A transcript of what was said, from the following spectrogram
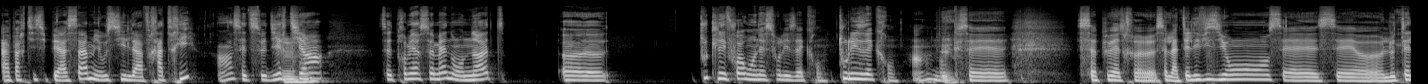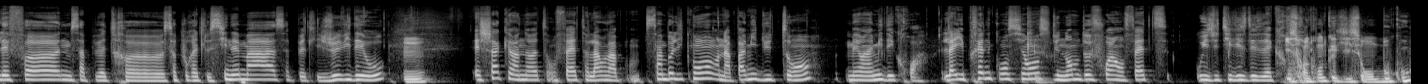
à participer à ça, mais aussi la fratrie. Hein, c'est de se dire, mhm. tiens, cette première semaine, on note euh, toutes les fois où on est sur les écrans, tous les écrans. Hein. Donc c'est ça peut être euh, c'est la télévision, c'est le téléphone, ça peut être ça pourrait être le cinéma, ça peut être les jeux vidéo. Mhm. Et chacun note en fait. Là, on a symboliquement, on n'a pas mis du temps, mais on a mis des croix. Là, ils prennent conscience du nombre de fois en fait où ils utilisent des écrans. Ils se rendent compte qu'ils sont beaucoup,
